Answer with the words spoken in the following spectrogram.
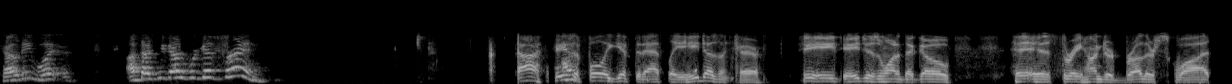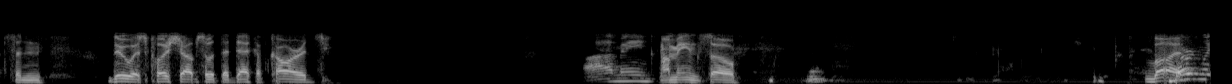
Cody. What? I thought you guys were good friends. Ah, he's a fully gifted athlete. He doesn't care. He he, he just wanted to go hit his 300 brother squats and do his push-ups with the deck of cards. I mean, I mean, so. But certainly.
